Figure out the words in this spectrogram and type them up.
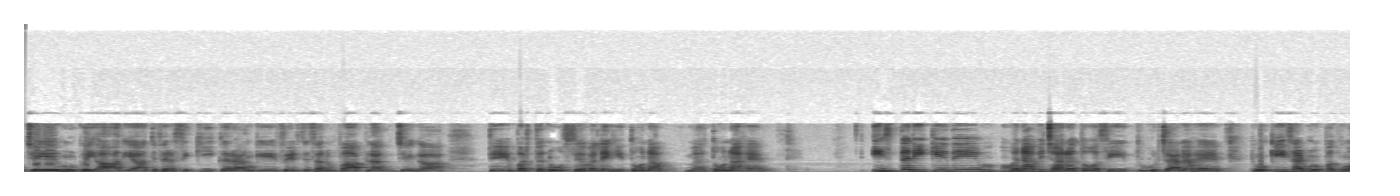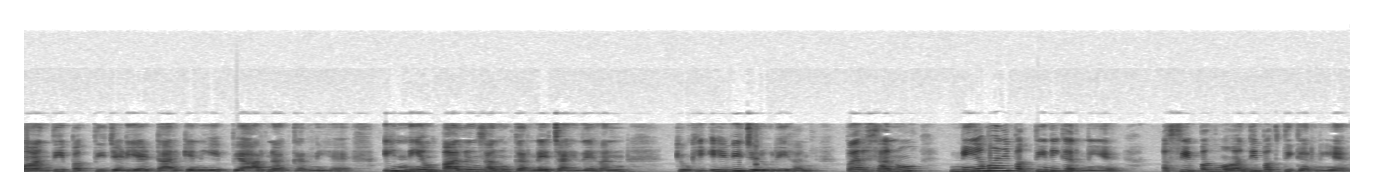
ਜੇ ਹੁਣ ਕੋਈ ਆ ਗਿਆ ਤੇ ਫਿਰ ਅਸੀਂ ਕੀ ਕਰਾਂਗੇ, ਫਿਰ ਤੇ ਸਾਨੂੰ ਪਾਪ ਲੱਗ ਜਾਏਗਾ। ਤੇ ਬਰਤਨ ਨੂੰ ਉਸੇ ਵੇਲੇ ਹੀ ਧੋਣਾ ਧੋਣਾ ਹੈ। ਇਸ ਤਰੀਕੇ ਦੇ ਮਨਾ ਵਿਚਾਰਾਂ ਤੋਂ ਅਸੀਂ ਦੂਰ ਜਾਣਾ ਹੈ, ਕਿਉਂਕਿ ਸਾਨੂੰ ਭਗਵਾਨ ਦੀ ਭਗਤੀ ਜਿਹੜੀ ਹੈ, ਡਰ ਕੇ ਨਹੀਂ, ਪਿਆਰ ਨਾਲ ਕਰਨੀ ਹੈ। ਇਹ ਨਿਯਮ ਪਾਲਨ ਸਾਨੂੰ ਕਰਨੇ ਚਾਹੀਦੇ ਹਨ, ਕਿਉਂਕਿ ਇਹ ਵੀ ਜ਼ਰੂਰੀ ਹਨ। ਪਰ ਸਾਨੂੰ ਨਿਯਮਾਂ ਦੀ ਭਗਤੀ ਨਹੀਂ ਕਰਨੀ ਹੈ। ਅਸੀਂ ਭਗਵਾਨ ਦੀ ਭਗਤੀ ਕਰਨੀ ਹੈ।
